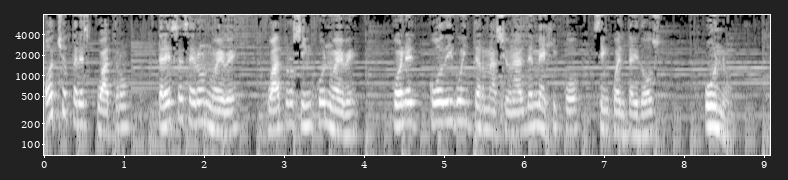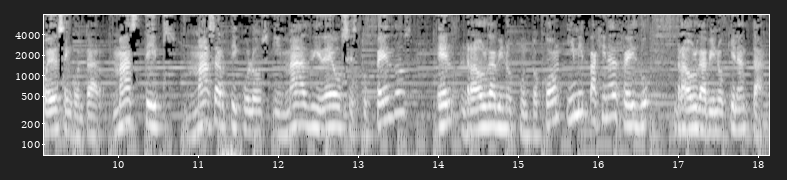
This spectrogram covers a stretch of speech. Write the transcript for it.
834-1309-459 con el Código Internacional de México 521. Puedes encontrar más tips, más artículos y más videos estupendos en raulgavino.com y mi página de Facebook Raúl Gavino Quilantán.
